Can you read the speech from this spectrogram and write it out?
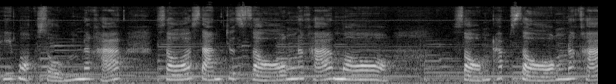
ที่เหมาะสมนะคะส3.2 นะคะม2ทับ2นะคะ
